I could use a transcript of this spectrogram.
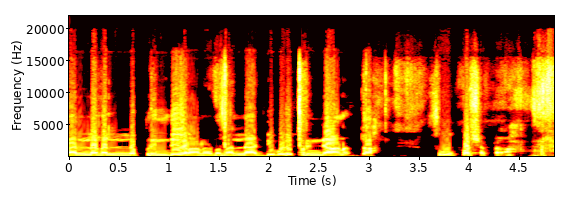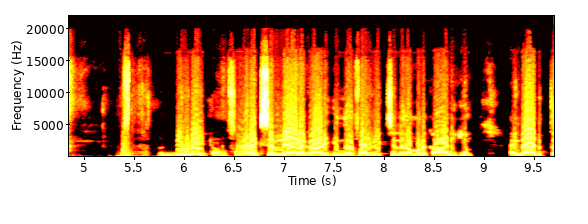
നല്ല നല്ല പ്രിന്റുകളാണ് കേട്ടോ. നല്ല അടിപൊളി പ്രിന്റ് ആണ് സൂപ്പർ ഷർട്ടാണ് അടിപൊളി ആയിട്ടാണ് ഫോർ എക്സലിനെയാണ് കാണിക്കുന്നത്. ഫൈവ് എക്സൽ നമ്മൾ കാണിക്കും. അതിന്റെ അടുത്ത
